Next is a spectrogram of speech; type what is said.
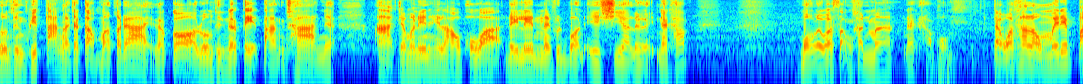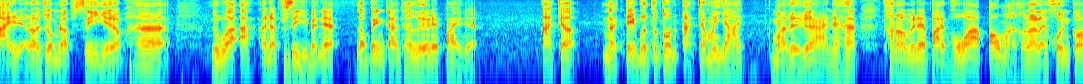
รวมถึงพี่ตังอาจจะกลับมาก็ได้ แล้วก็รวมถึงนักเตะต่างชาติเนี่ย อาจจะมาเล่นให้เราเพราะว่าได้เล่นในฟุตบอลเอเชียเลยนะครับ บอกเลยว่าสำคัญมากนะครับผม แต่ว่าถ้าเราไม่ได้ไปเนี่ย เราจมอันดับ 4 อันดับ 5 หรือว่าอะอันดับ 4 แบบเนี้ย เราเป็นการท่าเรือได้ไปเนี่ย อาจจะ นักเตะเบอร์ต้นๆอาจจะไม่ย้ายมาเลยก็ได้นะฮะ ถ้าเราไม่ได้ไปเพราะว่าเป้าหมายของหลายๆคนก็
